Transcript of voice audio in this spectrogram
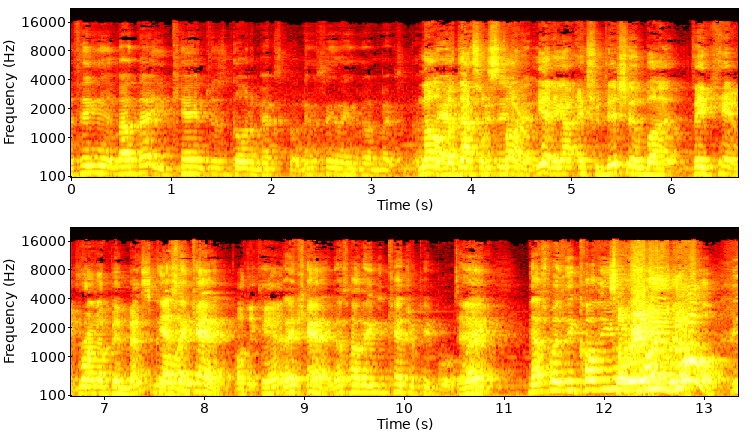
the thing about that, you can't just go to Mexico. Niggas think they can go to Mexico. No, They but that's a extradition. start. Yeah, they got extradition, but they can't run up in Mexico. Yes, they like- can. Oh, they can. They can. That's how they can catch people. Damn. Like that's what they call the U.S. So where do you go? The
